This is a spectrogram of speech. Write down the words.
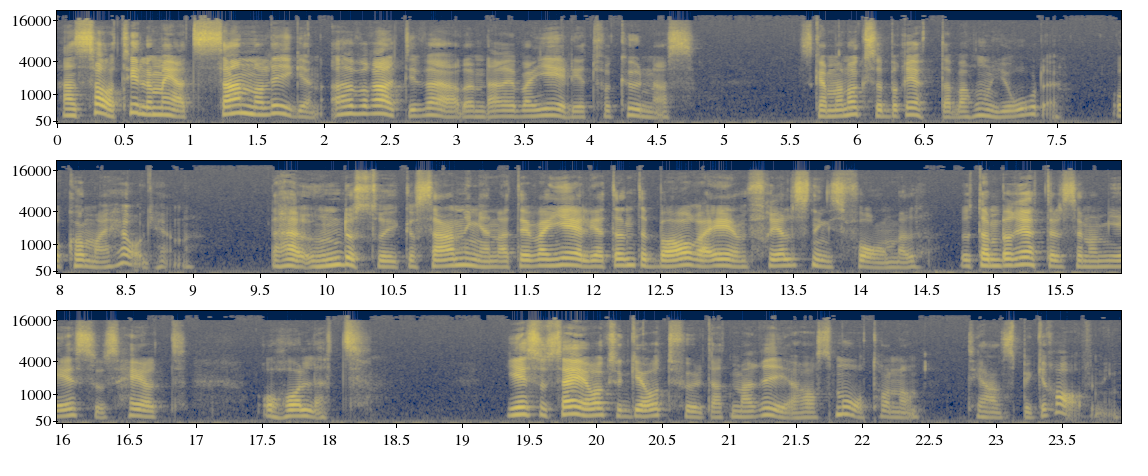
Han sa till och med att sannoliken överallt i världen där evangeliet förkunnas ska man också berätta vad hon gjorde och komma ihåg henne. Det här understryker sanningen att evangeliet inte bara är en frälsningsformel utan berättelsen om Jesus helt och hållet. Jesus säger också gåtfullt att Maria har smort honom till hans begravning.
